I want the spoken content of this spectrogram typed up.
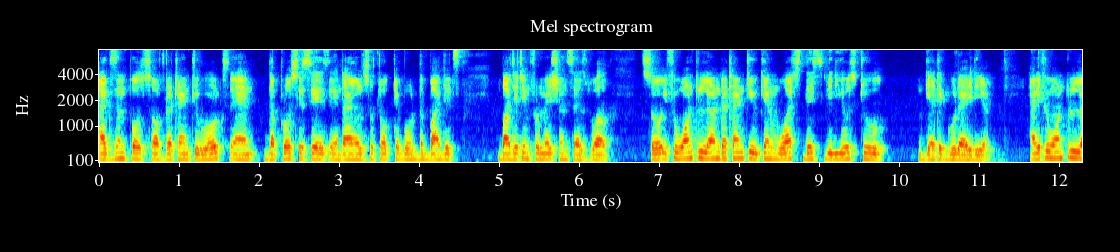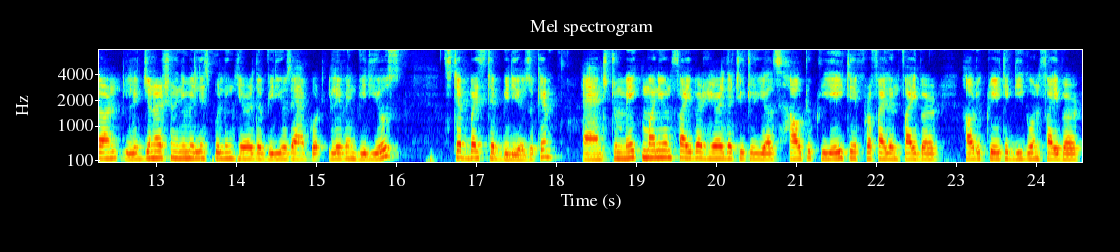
examples of data entry works and the processes and i also talked about the budgets budget informations as well. So if you want to learn data entry you can watch these videos to get a good idea. And if you want to learn lead generation and email list building here are the videos. I have got 11 videos step by step videos okay? And to make money on fiverr here are the tutorials how to create a profile on fiverr how to create a gig on fiverr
